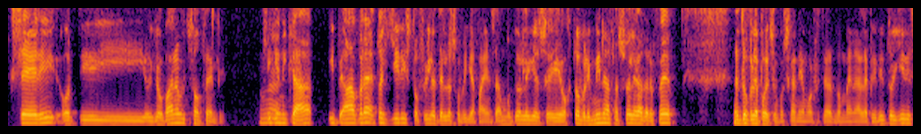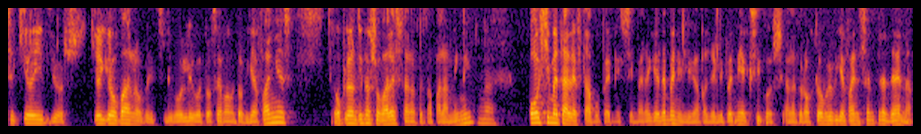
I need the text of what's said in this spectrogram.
ξέρει ότι ο Γιωβάνοβιτς τον θέλει. Ναι. Και γενικά είπε, αύριο το έχει γυρίσει το φίλο τελείω ο Βηγιαφάνη. Αν μου το έλεγε σε Οκτώβρη μήνα, θα σου έλεγα αδερφέ, Δεν το βλέπω έτσι όπως είχαν διαμορφωθεί τα δεδομένα, αλλά επειδή το γύρισε και ο ίδιος και ο Γιωβάνοβιτς λίγο-λίγο το θέμα με το διαφάνειε, ο πλέον είναι σοβαρές πιθανότητε να παραμείνει. Ναι. Όχι με τα λεφτά που παίρνει σήμερα, γιατί δεν παίρνει λίγα παντελή, παίρνει 6-20, αλλά τον Οκτώβριο διαφάνεισε 31. Ναι.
